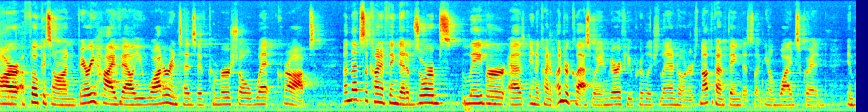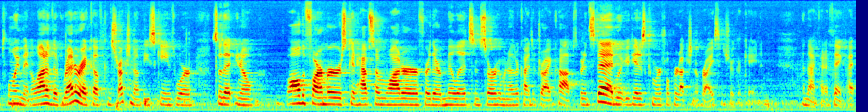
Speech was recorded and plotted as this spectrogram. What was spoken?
are a focus on very high value, water intensive, commercial, wet crops. And that's the kind of thing that absorbs labor as in a kind of underclass way and very few privileged landowners, not the kind of thing that's like, you know, widespread employment. A lot of the rhetoric of construction of these schemes were so that, you know, all the farmers could have some water for their millets and sorghum and other kinds of dried crops. But instead, what you get is commercial production of rice and sugarcane and, and that kind of thing. I,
